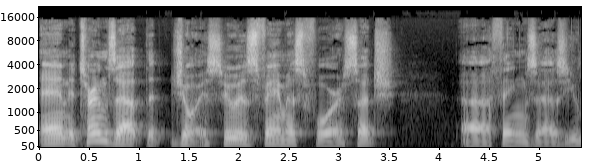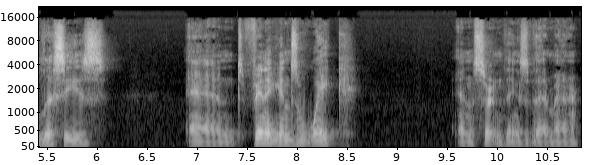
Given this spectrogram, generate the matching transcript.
and it turns out that Joyce, who is famous for such uh, things as Ulysses and Finnegans Wake, and certain things of that manner.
